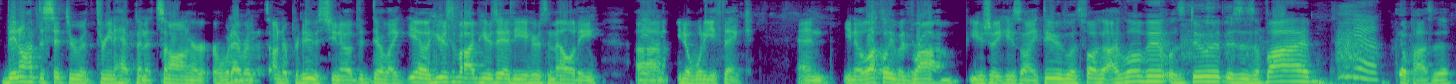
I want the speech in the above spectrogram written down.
they don't have to sit through a three and a half minute song or, or whatever mm-hmm. that's underproduced you know. They're like you know here's the vibe here's the idea here's the melody. Um, you know what do you think? And you know luckily with rob usually he's like dude let's fuck it. i love it let's do it this is a vibe. Yeah. So positive.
